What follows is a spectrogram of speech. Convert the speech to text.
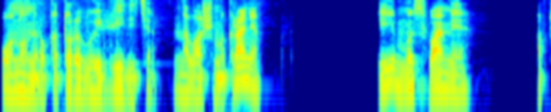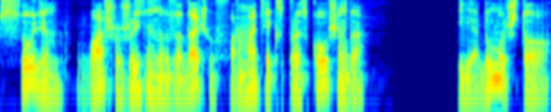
по номеру, который вы видите на вашем экране. И мы с вами обсудим вашу жизненную задачу в формате экспресс-коучинга. И я думаю, что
